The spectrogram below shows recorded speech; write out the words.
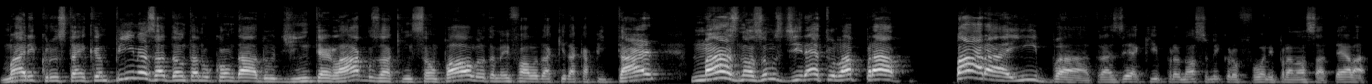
Mari Cruz está em Campinas, Adão está no condado de Interlagos, aqui em São Paulo. Eu também falo daqui da capital, mas nós vamos direto lá para Paraíba, trazer aqui para o nosso microfone, para nossa tela,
